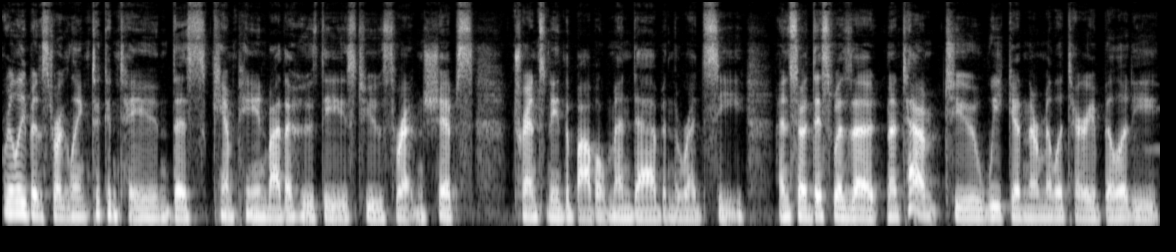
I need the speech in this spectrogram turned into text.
really been struggling to contain this campaign by the Houthis to threaten ships transiting the Bab el Mandeb and the Red Sea. And so this was a, an attempt to weaken their military ability.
